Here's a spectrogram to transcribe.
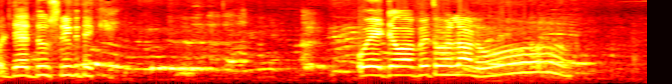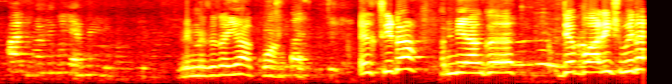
और ये दूसरी भी देखिए। ओए जवाब में तो हिला लो। नज़र आई आपको आँख? इसकी ना हमने आँख जब बारिश हुई ना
